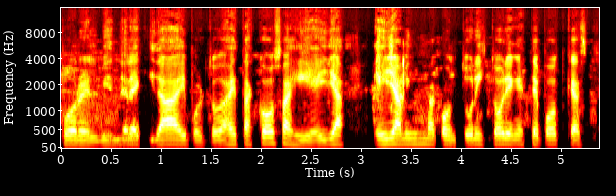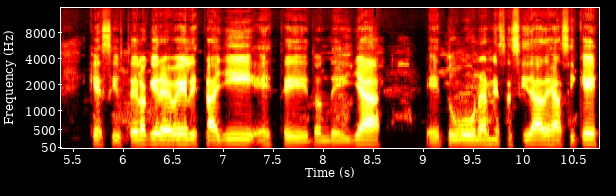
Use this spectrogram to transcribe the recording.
por el bien de la equidad y por todas estas cosas y ella, ella misma contó una historia en este podcast que si usted lo quiere ver está allí este, donde ella eh, tuvo unas necesidades. Así que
